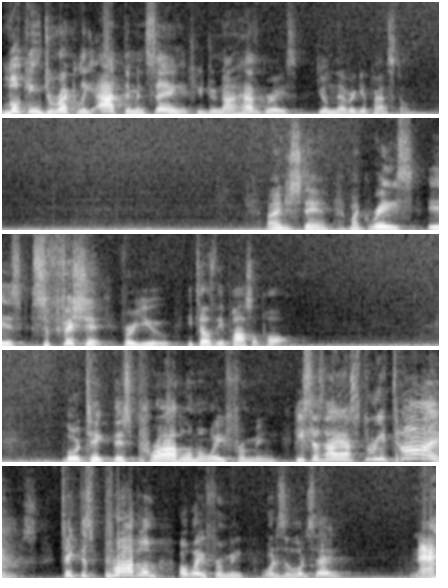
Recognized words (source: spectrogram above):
looking directly at them and saying, if you do not have grace, you'll never get past them. I understand. My grace is sufficient for you, he tells the Apostle Paul. Lord, take this problem away from me. He says, I asked three times, take this problem away from me. What does the Lord say? Nah.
